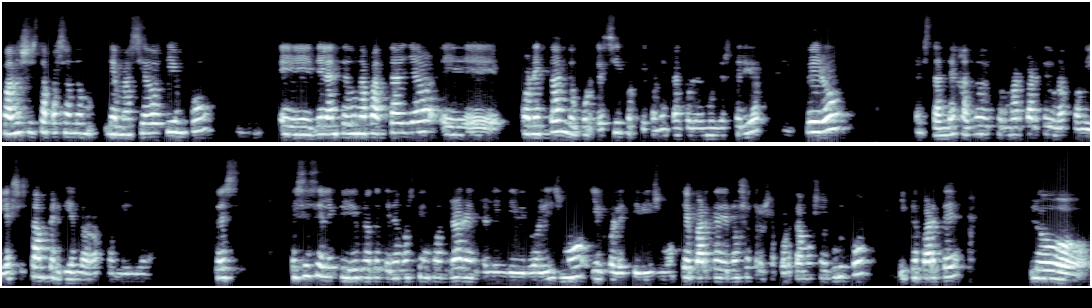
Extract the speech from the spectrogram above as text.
Cuando se está pasando demasiado tiempo eh, delante de una pantalla, eh, conectando, porque sí, porque conectan con el mundo exterior, pero están dejando de formar parte de una familia, se están perdiendo a la familia. Entonces, ese es el equilibrio que tenemos que encontrar entre el individualismo y el colectivismo. ¿Qué parte de nosotros aportamos al grupo y qué parte lo,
